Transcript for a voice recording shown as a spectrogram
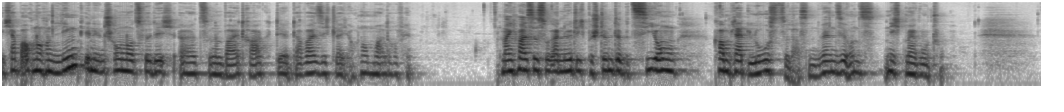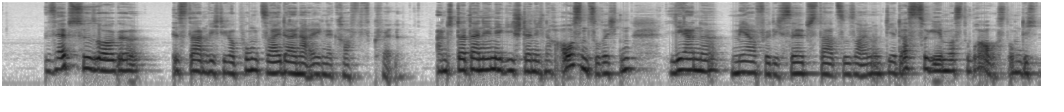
Ich habe auch noch einen Link in den Shownotes für dich äh, zu einem Beitrag, der, da weise ich gleich auch nochmal drauf hin. Manchmal ist es sogar nötig, bestimmte Beziehungen komplett loszulassen, wenn sie uns nicht mehr gut tun. Selbstfürsorge ist da ein wichtiger Punkt, sei deine eigene Kraftquelle. Anstatt deine Energie ständig nach außen zu richten, lerne mehr für dich selbst da zu sein und dir das zu geben, was du brauchst, um dich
